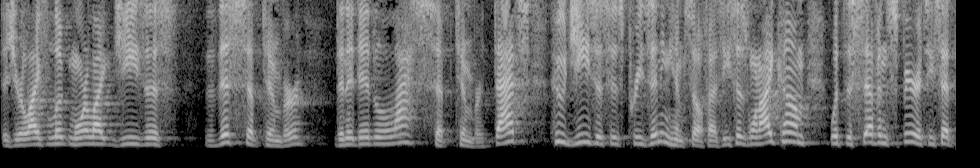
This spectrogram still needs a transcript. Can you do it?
Does your life look more like Jesus this September than it did last September? That's who Jesus is presenting himself as. He says, When I come with the seven spirits, he said,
